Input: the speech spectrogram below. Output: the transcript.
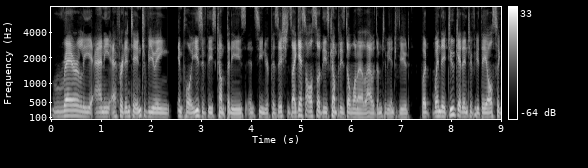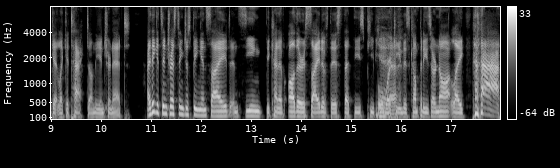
rarely any effort into interviewing employees of these companies in senior positions. I guess also these companies don't want to allow them to be interviewed. But when they do get interviewed, they also get like attacked on the internet I think it's interesting just being inside and seeing the kind of other side of this that these people yeah. working in these companies are not like, ha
